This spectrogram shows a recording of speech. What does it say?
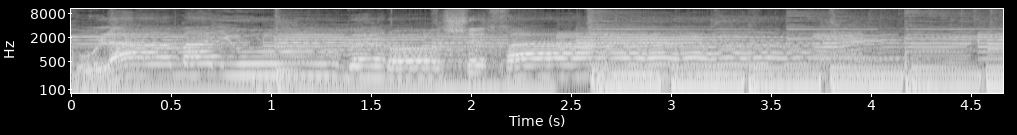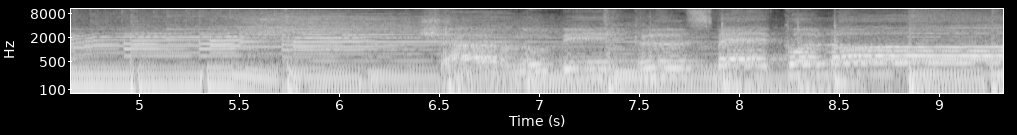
כולם היו בראש אחד. שרנו ביטלס בקולות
